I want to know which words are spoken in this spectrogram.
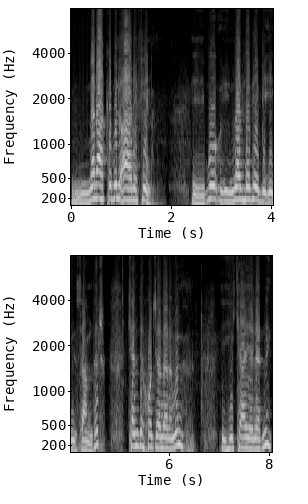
Menakıbül Arifin e, bu Mevlevi bir insandır. Kendi hocalarının hikayelerini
